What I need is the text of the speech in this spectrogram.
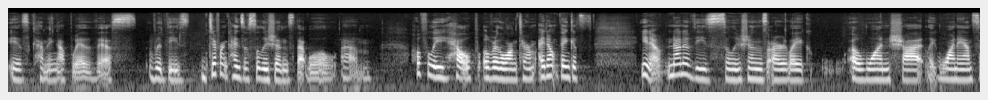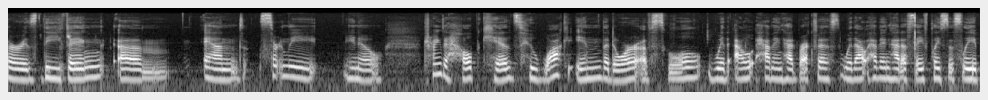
is coming up with this with these different kinds of solutions that will um, hopefully help over the long term. I don't think it's you know none of these solutions are like a one shot like one answer is the thing, um, and certainly you know trying to help kids who walk in the door of school without having had breakfast, without having had a safe place to sleep,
